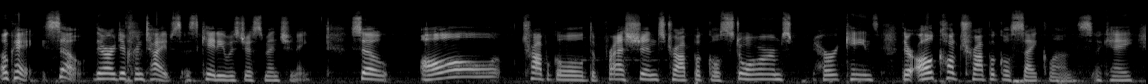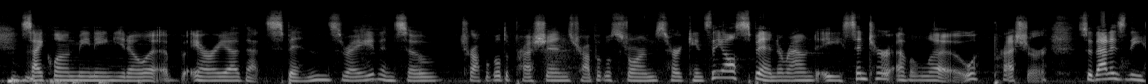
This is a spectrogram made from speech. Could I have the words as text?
Okay, so there are different types, as Katie was just mentioning. So all tropical depressions, tropical storms, hurricanes, they're all called tropical cyclones. Okay, Mhm. cyclone meaning you know a b- area that spins, right? And so tropical depressions, tropical storms, hurricanes, they all spin around a center of a low pressure. So that is the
